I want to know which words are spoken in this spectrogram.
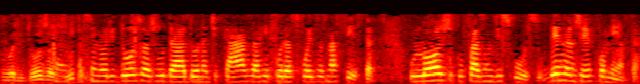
O senhor idoso ajuda? O senhor idoso ajuda a dona de casa a repor as coisas na cesta. O lógico faz um discurso. Beranger comenta.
